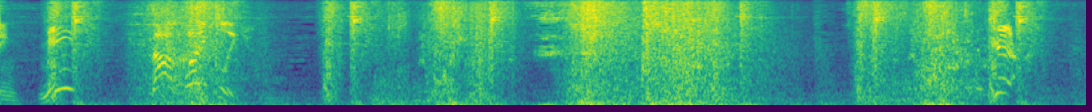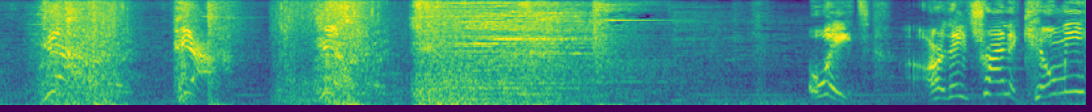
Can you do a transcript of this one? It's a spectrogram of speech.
Me? Not likely. Wait, are they trying to kill me?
